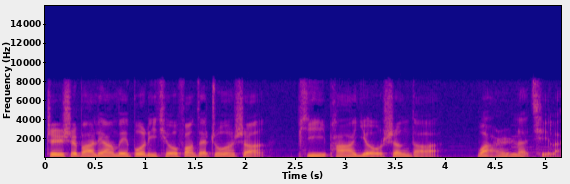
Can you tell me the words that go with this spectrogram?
只是把两枚玻璃球放在桌上，噼啪有声的玩了起来。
